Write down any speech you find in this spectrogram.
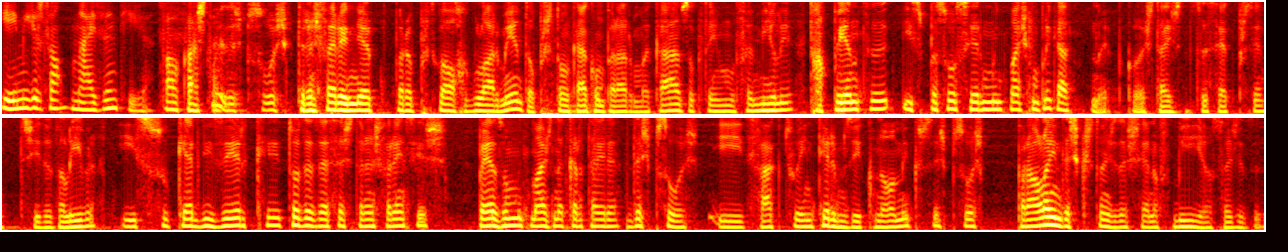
e a imigração mais antiga. Paulo Costa. Pois, as pessoas que transferem dinheiro para Portugal regularmente, ou porque estão cá a comprar uma casa, ou porque têm uma família, de repente isso passou a ser muito mais complicado, não é? com as tais 17% de descida da Libra. Isso quer dizer que todas essas transferências pesam muito mais na carteira das pessoas. E, de facto, em termos económicos, as pessoas para além das questões da xenofobia, ou seja, de,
